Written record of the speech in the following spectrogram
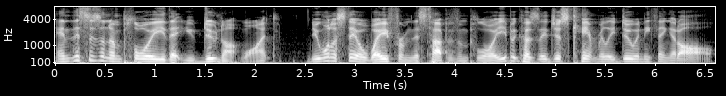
and this is an employee that you do not want. You want to stay away from this type of employee because they just can't really do anything at all.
